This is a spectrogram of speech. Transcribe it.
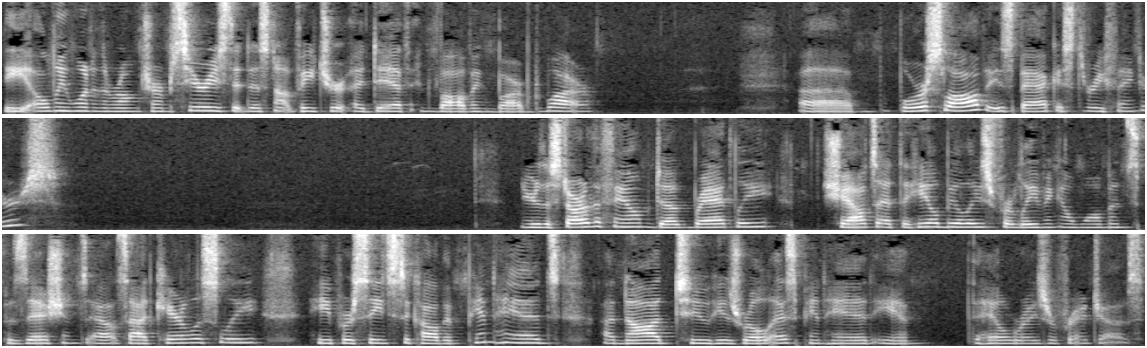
The only one in the Wrong Turn series that does not feature a death involving barbed wire. Um, Borislav is back as Three Fingers. Near the start of the film, Doug Bradley shouts at the hillbillies for leaving a woman's possessions outside carelessly. He proceeds to call them pinheads, a nod to his role as Pinhead in the Hellraiser franchise.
